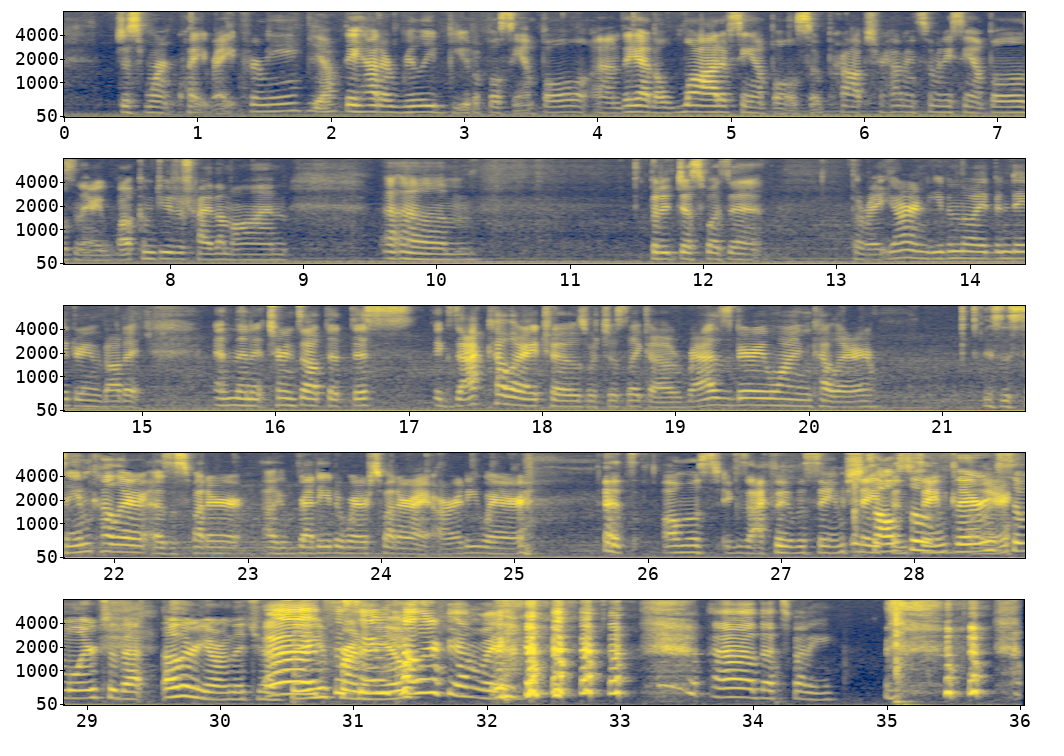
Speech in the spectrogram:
just weren't quite right for me. Yeah. They had a really beautiful sample. Um, they had a lot of samples, so props for having so many samples, and they welcomed you to try them on. Um, but it just wasn't the right yarn, even though I'd been daydreaming about it. And then it turns out that this exact color I chose, which is like a raspberry wine color, is the same color as a sweater, a ready to wear sweater I already wear. It's almost exactly the same shape It's also and same very color. similar to that other yarn that you have Uh, sitting in it's the front of same you. color family. oh, that's funny.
